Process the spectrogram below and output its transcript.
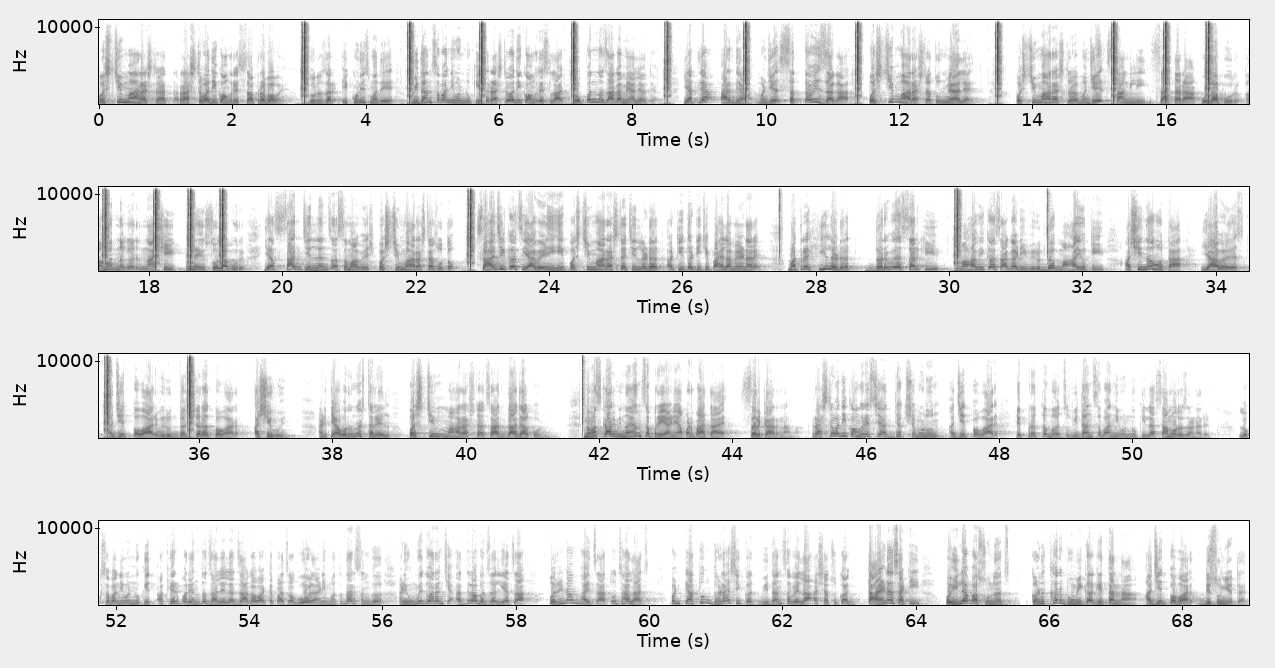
पश्चिम महाराष्ट्रात राष्ट्रवादी काँग्रेसचा प्रभाव आहे. दोन हजार एकोणीसमध्ये विधानसभा निवडणुकीत राष्ट्रवादी काँग्रेसला चोपन्न जागा मिळाल्या होत्या. यातल्या अर्ध्या म्हणजे सत्तावीस जागा पश्चिम महाराष्ट्रातून मिळाल्या आहेत. पश्चिम महाराष्ट्र म्हणजे सांगली सातारा कोल्हापूर अहमदनगर नाशिक पुणे सोलापूर या सात जिल्ह्यांचा समावेश पश्चिम महाराष्ट्रात होतो. साहजिकच यावेळीही पश्चिम महाराष्ट्राची लढत अटीतटीची पाहायला मिळणार आहे. मात्र ही लढत दरवेळेसारखी महाविकास आघाडी विरुद्ध महायुती अशी न होता यावेळेस अजित पवार विरुद्ध शरद पवार अशी होईल. आणि त्यावरूनच ठरेल पश्चिम महाराष्ट्राचा दादा कोण. नमस्कार मी नयन सप्रे आणि आपण पाहताय सरकारनामा. राष्ट्रवादी काँग्रेसचे अध्यक्ष म्हणून अजित पवार हे प्रथमच विधानसभा निवडणुकीला सामोरं जाणार आहेत. लोकसभा निवडणुकीत अखेरपर्यंत झालेल्या जागा वाटपाचा घोळ आणि मतदारसंघ आणि उमेदवारांची अदलाबदल याचा परिणाम व्हायचा तो झालाच. पण त्यातून धडा शिकत विधानसभेला अशा चुका टाळण्यासाठी पहिल्यापासूनच कणखर भूमिका घेताना अजित पवार दिसून येत आहेत.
